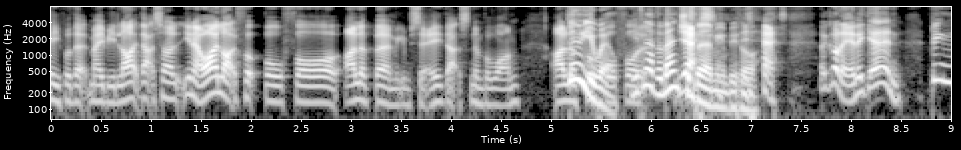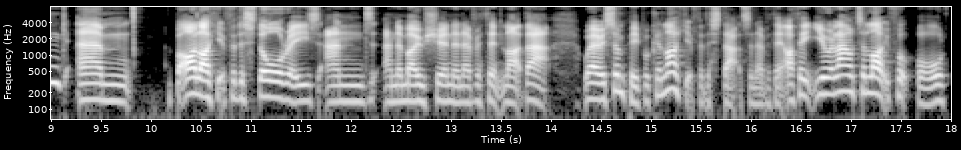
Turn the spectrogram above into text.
people that maybe like that side. You know, I like football for. I love Birmingham City. That's number one. I love Do you will? For, You've never mentioned yes, Birmingham before. Yes, I got it in again. Ding. Um, but I like it for the stories and and emotion and everything like that. Whereas some people can like it for the stats and everything. I think you're allowed to like football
